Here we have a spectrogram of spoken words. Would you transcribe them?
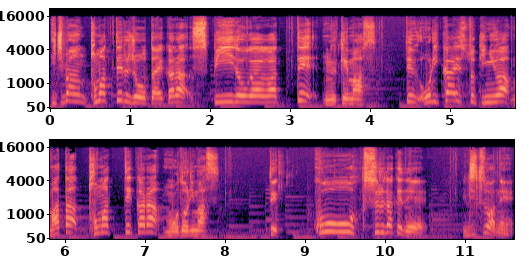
一番止まってる状態からスピードが上がって抜けます。で折り返す時にはまた止まってから戻ります。でこうするだけで実はね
